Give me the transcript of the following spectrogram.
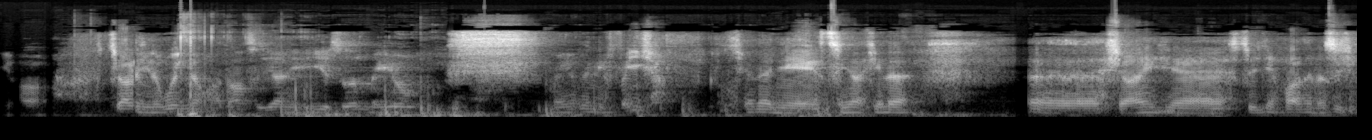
你好，家里的问题话，当时家里一直没有。没有跟你分享，现在你沉下心来，呃，想一些最近发生的事情。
